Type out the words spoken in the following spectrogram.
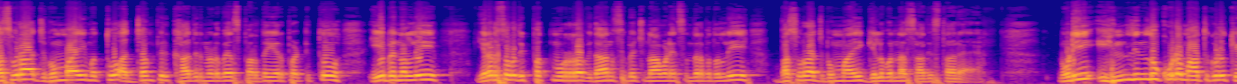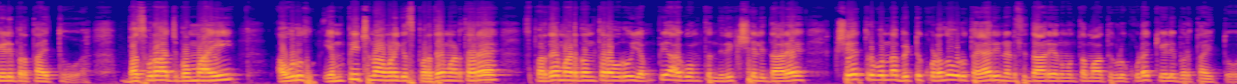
ಬಸವರಾಜ್ ಬೊಮ್ಮಾಯಿ ಮತ್ತು ಅಜ್ಜಂಪಿರ್ ಖಾದ್ರಿ ನಡುವೆ ಸ್ಪರ್ಧೆ ಏರ್ಪಟ್ಟಿತ್ತು. ಈ ಬೆನ್ನಲ್ಲಿ ಎರಡು ಸಾವಿರದ ಇಪ್ಪತ್ತ್ಮೂರರ ವಿಧಾನಸಭೆ ಚುನಾವಣೆ ಸಂದರ್ಭದಲ್ಲಿ ಬಸವರಾಜ್ ಬೊಮ್ಮಾಯಿ ಗೆಲುವನ್ನು ಸಾಧಿಸ್ತಾರೆ. ನೋಡಿ, ಈ ಹಿಂದಿಂದಲೂ ಕೂಡ ಮಾತುಗಳು ಕೇಳಿ ಬರ್ತಾ ಇತ್ತು. ಬಸವರಾಜ ಬೊಮ್ಮಾಯಿ ಅವರು ಎಂ ಪಿ ಚುನಾವಣೆಗೆ ಸ್ಪರ್ಧೆ ಮಾಡ್ತಾರೆ. ಸ್ಪರ್ಧೆ ಮಾಡಿದ ನಂತರ ಅವರು ಎಂ ಪಿ ಆಗುವಂಥ ನಿರೀಕ್ಷೆಯಲ್ಲಿದ್ದಾರೆ. ಕ್ಷೇತ್ರವನ್ನು ಬಿಟ್ಟುಕೊಡಲು ಅವರು ತಯಾರಿ ನಡೆಸಿದ್ದಾರೆ ಅನ್ನುವಂಥ ಮಾತುಗಳು ಕೂಡ ಕೇಳಿ ಬರ್ತಾ ಇತ್ತು.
